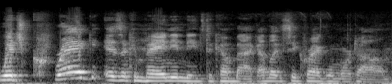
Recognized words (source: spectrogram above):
Which Craig as a companion needs to come back. I'd like to see Craig one more time.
